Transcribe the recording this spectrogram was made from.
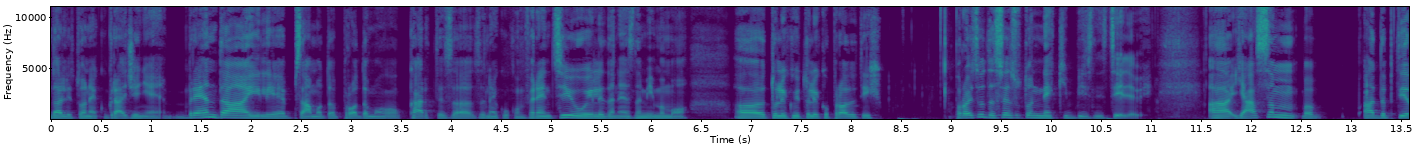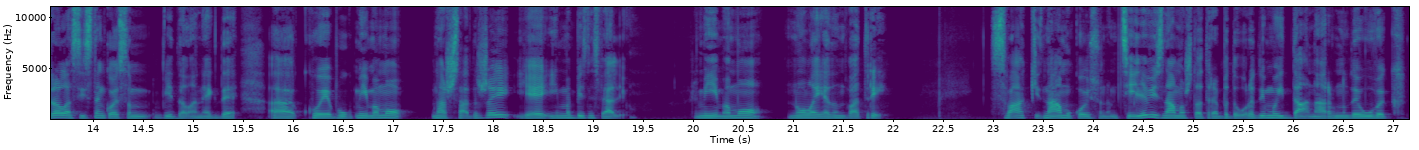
Da li je to neko građenje brenda ili je samo da prodamo karte za, za neku konferenciju ili da ne znam imamo uh, toliko i toliko prodatih proizvoda, sve su to neki biznis ciljevi. A, ja sam adaptirala sistem koji sam videla negde, a, koji bu- mi imamo, naš sadržaj je, ima business value. Mi imamo 0, 1, 2, 3 svaki, znamo koji su nam ciljevi, znamo šta treba da uradimo i da, naravno da je uvek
